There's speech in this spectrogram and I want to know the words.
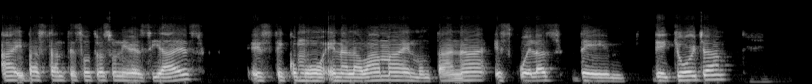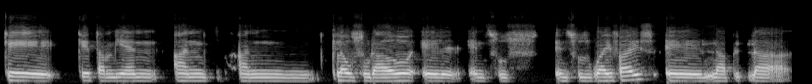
hay bastantes otras universidades, este, como en Alabama, en Montana, escuelas de, de Georgia, que, que también han, han clausurado en sus en sus Wi-Fi eh, la,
